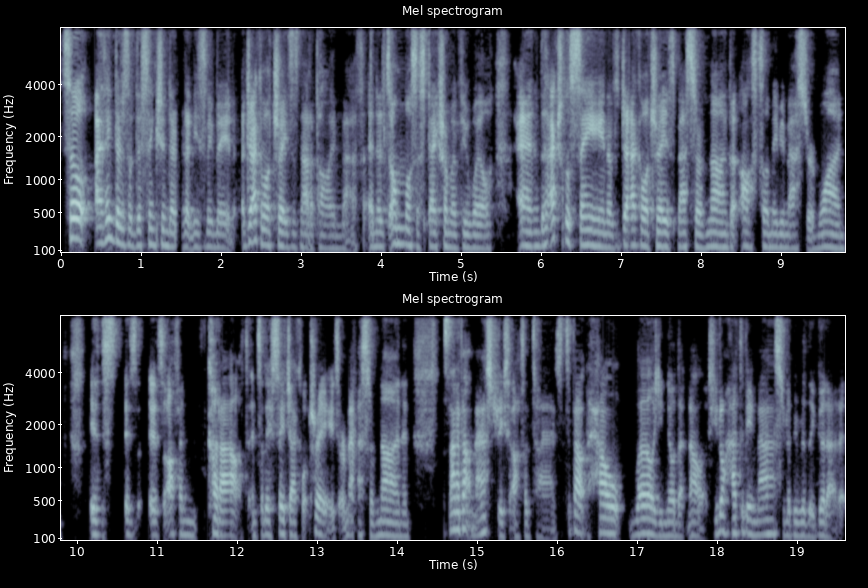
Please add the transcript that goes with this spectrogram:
So I think there's a distinction there that needs to be made. A jack of all trades is not a polymath, and it's almost a spectrum, if you will. And the actual saying of jack of all trades, master of none, but also maybe master of one, is is is often cut out. And so they say jack of all trades or master of none, and it's not about mastery. Oftentimes, it's about how well you know that knowledge. You don't have to be a master to be really good at it.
